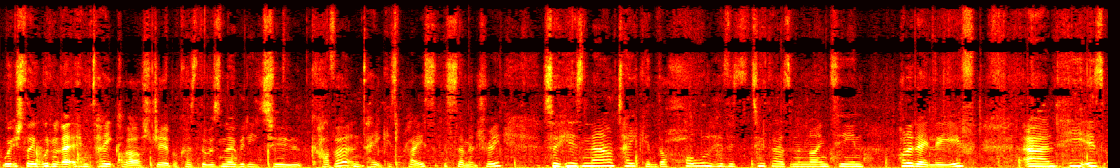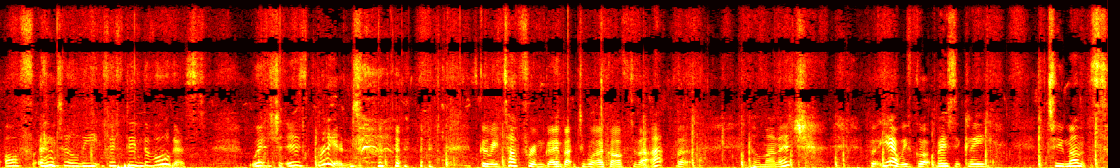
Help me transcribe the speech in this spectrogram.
which they wouldn't let him take last year because there was nobody to cover and take his place at the cemetery. So he has now taken the whole of his 2019 holiday leave and he is off until the 15th of August, which is brilliant. it's to be tough for him going back to work after that, but he'll manage. But yeah, we've got basically two months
